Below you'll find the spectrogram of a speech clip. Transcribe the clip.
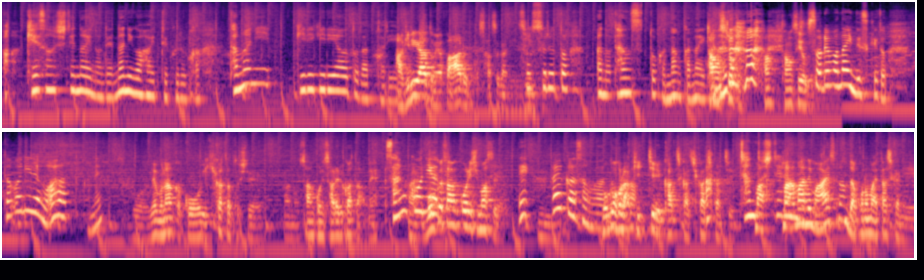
あ計算してないので何が入ってくるか。たまにギリギリアウトだったり。あギリアウトもやっぱあるんださすがに。そうするとあのタンスとかなんかないかな。タンス貯金タン タンス預金それもないんですけどたまにでもあーとかねでもなんかこう生き方としてあの参考にされる方はね。参考には、はい。僕参考にしますよ。え、ん。早川さんは僕ほらきっちりカチカチカチカチあちゃんとしてるまあ、まあまあでもアイスランドはこの前確かに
